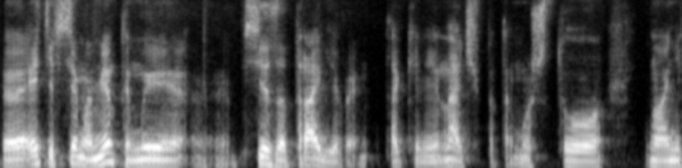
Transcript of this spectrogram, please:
э, эти все моменты мы э, все затрагиваем, так или иначе, потому что ну, они,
